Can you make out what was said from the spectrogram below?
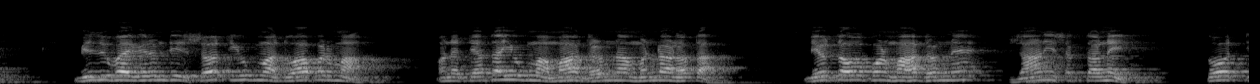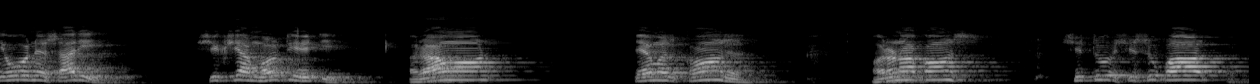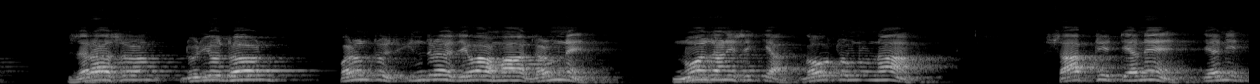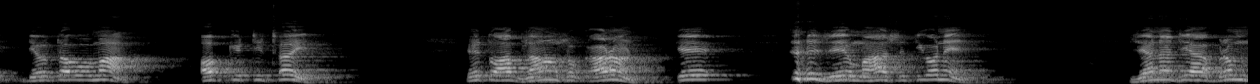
બીજુભાઈ વિરમજી સતયુગમાં દ્વાપરમાં અને ત્રેતાયુગમાં મહાધર્મના મંડાણ હતા. દેવતાઓ પણ મહાધર્મને જાણી શકતા નહીં. તો તેઓને સારી શિક્ષા મળતી હતી. રાવણ તેમજ કંસ, હરણાકંસ શિતુ, શિશુપાલ, જરાસન, દુર્યોધન, પરંતુ ઇન્દ્ર જેવા મહાધર્મને ન જાણી શક્યા. ગૌતમના શાપથી તેને તેની દેવતાઓમાં અપકીર્તિ થઈ. એ તો આપ જાણો છો કારણ કે જે મહાસતીઓને જેનાથી આ બ્રહ્મ,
